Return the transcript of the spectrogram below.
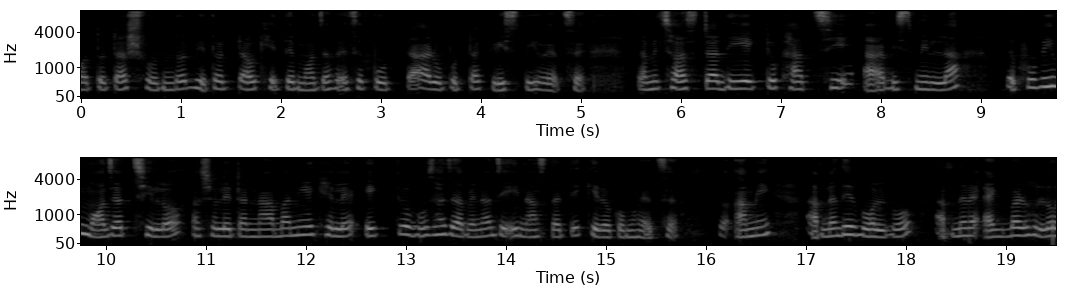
কতটা সুন্দর, ভেতরটাও খেতে মজা হয়েছে, পুরটা আর উপরটা ক্রিস্পি হয়েছে। তো আমি সসটা দিয়ে একটু খাচ্ছি, আর বিসমিল্লা তো খুবই মজার ছিল। আসলে এটা না বানিয়ে খেলে একটু বোঝা যাবে না যে এই নাস্তাটি কীরকম হয়েছে। তো আমি আপনাদের বলব, আপনারা একবার হলো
